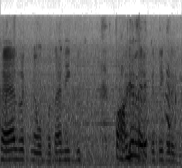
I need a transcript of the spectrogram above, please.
ख्याल रखना वो पता नहीं कुछ कुछ പാകല്ലേ हरकतें करेगी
